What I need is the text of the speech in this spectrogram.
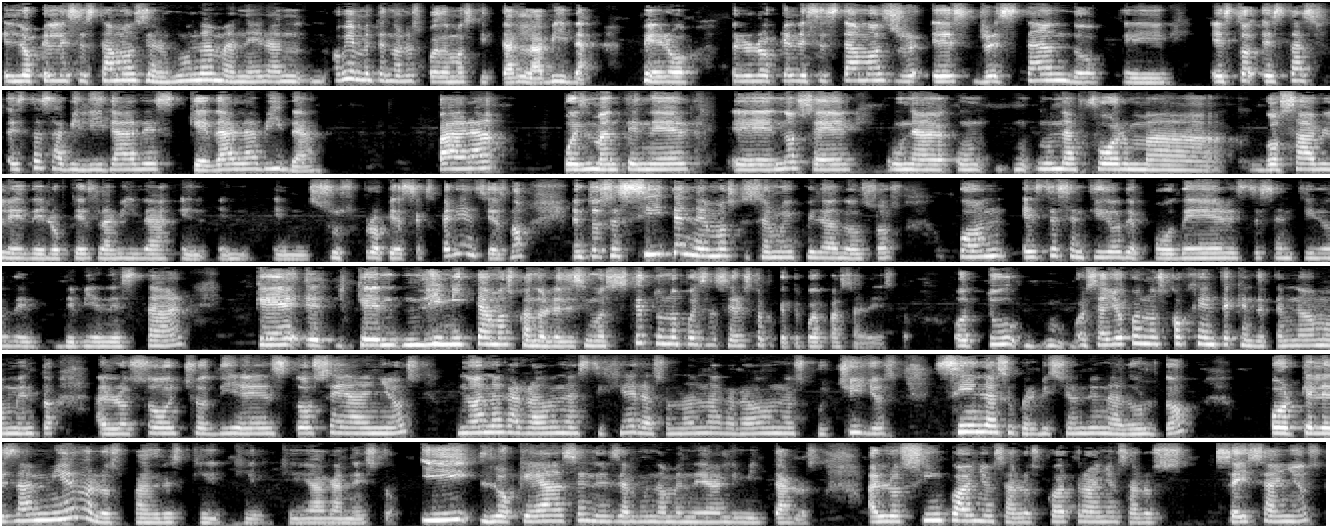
eh, lo que les estamos de alguna manera, obviamente no les podemos quitar la vida, pero, pero lo que les estamos es restando eh, esto, estas, estas habilidades que da la vida para pues mantener, eh, no sé, una, una, forma gozable de lo que es la vida en, en, sus propias experiencias, ¿no? Entonces sí tenemos que ser muy cuidadosos con este sentido de poder, este sentido de, de bienestar que, eh, que, limitamos cuando les decimos, es que tú no puedes hacer esto porque te puede pasar esto. O tú, o sea, yo conozco gente que en determinado momento, a los 8, 10, 12 años, no han agarrado unas tijeras o no han agarrado unos cuchillos sin la supervisión de un adulto porque les da miedo a los padres que, hagan esto. Y lo que hacen es de alguna manera limitarlos. A los cinco años, a los cuatro años, a los seis años,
